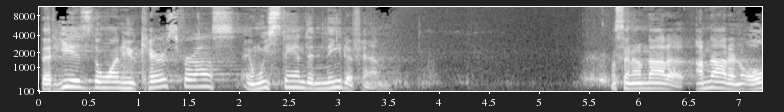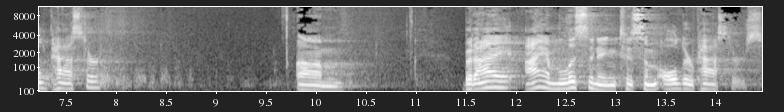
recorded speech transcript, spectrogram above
that He is the one who cares for us and we stand in need of Him. Listen, I'm not, a, I'm not an old pastor, um, but I, I am listening to some older pastors.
